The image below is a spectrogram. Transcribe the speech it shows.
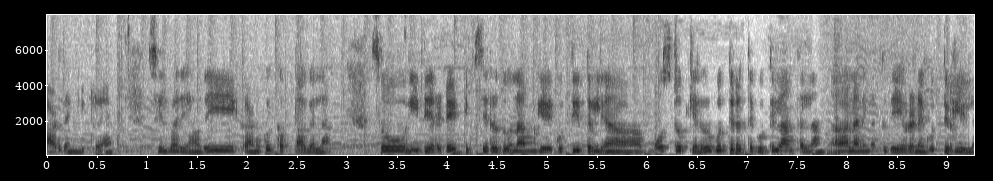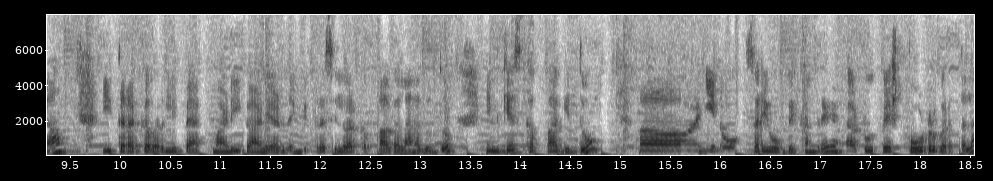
ಆಡ್ದಂಗೆ ಇಟ್ಟರೆ ಸಿಲ್ವರ್ ಯಾವುದೇ ಕಾರಣಕ್ಕೂ ಕಪ್ಪಾಗಲ್ಲ. ಸೊ ಇದೆರಡೇ ಟಿಪ್ಸ್ ಇರೋದು. ನಮಗೆ ಗೊತ್ತಿದ್ರಲ್ಲಿ ಮೋಸ್ಟ್ ಕೆಲವ್ರು ಗೊತ್ತಿರುತ್ತೆ. ಗೊತ್ತಿಲ್ಲ ಅಂತಲ್ಲ. ನನಗಂತೂ ದೇವರನ್ನೇ ಗೊತ್ತಿರಲಿಲ್ಲ. ಈ ಥರ ಕವರಲ್ಲಿ ಪ್ಯಾಕ್ ಮಾಡಿ ಗಾಳಿ ಆಡ್ದಂಗೆ ಇಟ್ಟರೆ ಸಿಲ್ವರ್ ಕಪ್ಪಾಗಲ್ಲ ಅನ್ನೋದೊಂದು ಇನ್ ಕೇಸ್ ಕಪ್ಪಾಗಿದ್ದು ಏನು ಸರಿ ಹೋಗ್ಬೇಕಂದ್ರೆ ಟೂತ್ ಪೇಸ್ಟ್ ಪೌಡ್ರ್ ಬರುತ್ತಲ್ಲ,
